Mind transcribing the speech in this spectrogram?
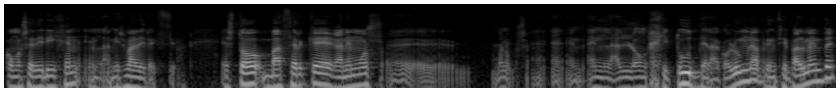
cómo se dirigen en la misma dirección. Esto va a hacer que ganemos eh, bueno, pues, en, la longitud de la columna principalmente,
